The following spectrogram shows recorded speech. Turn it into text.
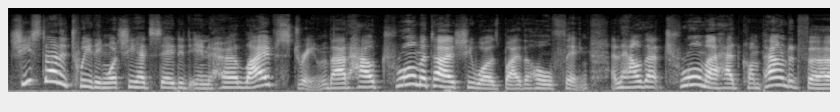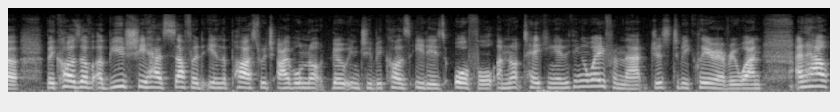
she started tweeting what she had stated in her live stream about how traumatized she was by the whole thing and how that trauma had compounded for her because of abuse she has suffered in the past, which I will not go into because it is awful. I'm not taking anything away from that, just to be clear, everyone. And how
